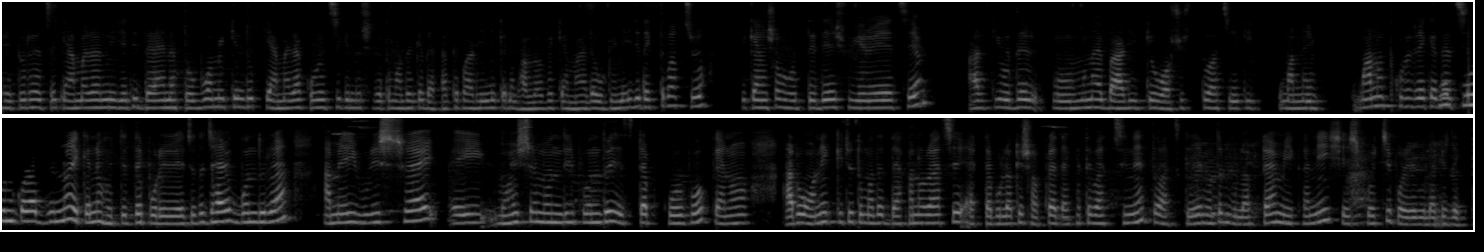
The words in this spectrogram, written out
ভেতরে হচ্ছে ক্যামেরা নিয়ে যেতে দেয় না। তবু আমি কিন্তু ক্যামেরা করেছি কিন্তু সেটা তোমাদেরকে দেখাতে পারিনি। কেন ভালোভাবে ক্যামেরাটা উঠিনি এই যে দেখতে পাচ্ছ এখানে সব হতে দিয়ে শুয়ে রয়েছে। আর কি ওদের মনে হয় বাড়ির কেউ অসুস্থ আছে কি মানে মানত করে রেখে দিয়েছে। পূরণ করার জন্য এখানে হতে দিয়ে পড়ে রয়েছে। তো যাই হোক বন্ধুরা আমি এই উড়িষ্যায় এই মহেশ্বর মন্দির পর্যন্ত স্টপ করব। কেন আরও অনেক কিছু তোমাদের দেখানোর আছে। একটা ব্লগে সবটা দেখাতে পারছি না। তো আজকের মতন ব্লগটা আমি এখানেই শেষ করছি। পরের ব্লগে দেখতে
